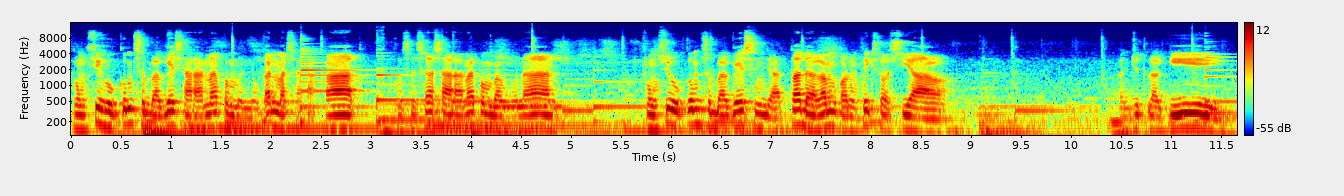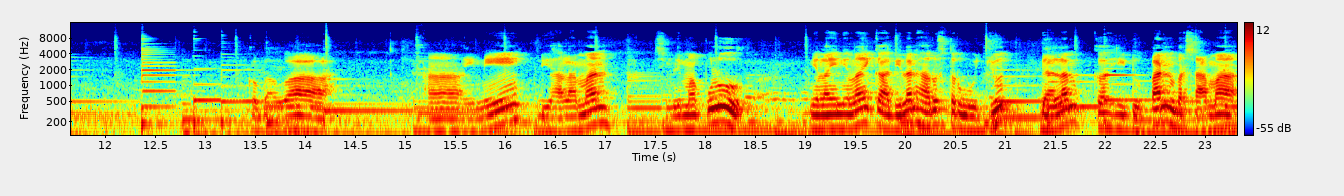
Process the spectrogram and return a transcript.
Fungsi hukum sebagai sarana pembentukan masyarakat khususnya sarana pembangunan. Fungsi hukum sebagai senjata dalam konflik sosial. Lanjut lagi. Ke bawah. Nah ini di halaman 50 nilai-nilai keadilan harus terwujud dalam kehidupan bersama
